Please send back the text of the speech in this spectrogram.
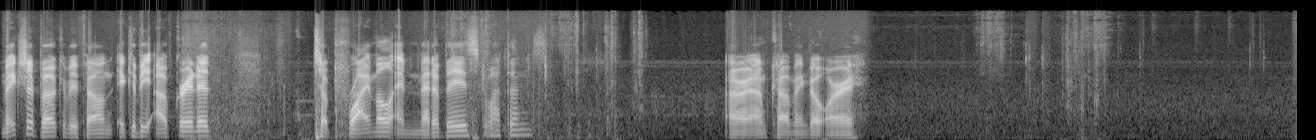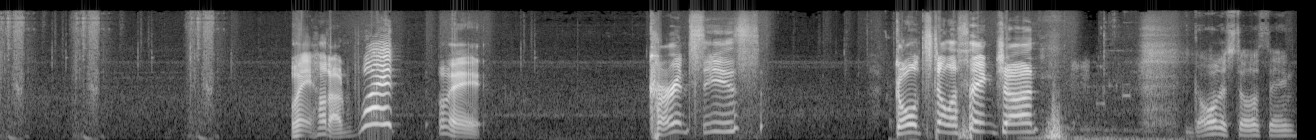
Makeshift bow can be found. It could be upgraded to primal and meta based weapons. Alright, I'm coming, don't worry. Wait, hold on. What? Wait. Currencies? Gold's still a thing, John? Gold is still a thing.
